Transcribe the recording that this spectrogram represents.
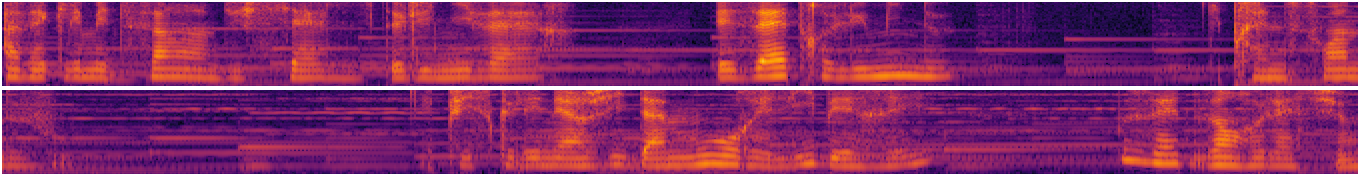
avec les médecins du ciel, de l'univers, les êtres lumineux prennent soin de vous. Et puisque l'énergie d'amour est libérée, vous êtes en relation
